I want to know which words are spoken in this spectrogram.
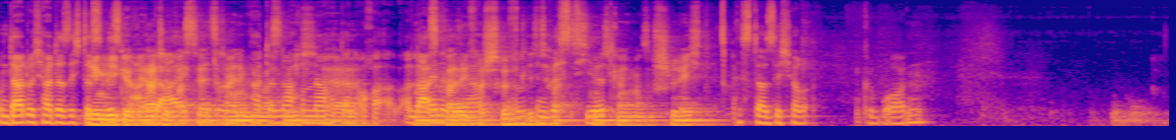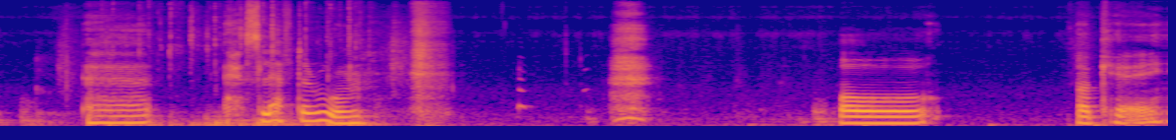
und dadurch hat er sich das Wissen gewertet, was er jetzt rein, und hat dann nach und nach dann auch alleine quasi verschriftlicht investiert. Hat, das gar nicht mal so schlecht. Ist da sicher geworden. Äh, has left the room. Oh. Okay.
